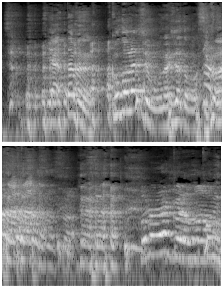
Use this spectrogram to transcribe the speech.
いや多分このラジオも同じだと思うんですよそうそうそうこのラジオもコメ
